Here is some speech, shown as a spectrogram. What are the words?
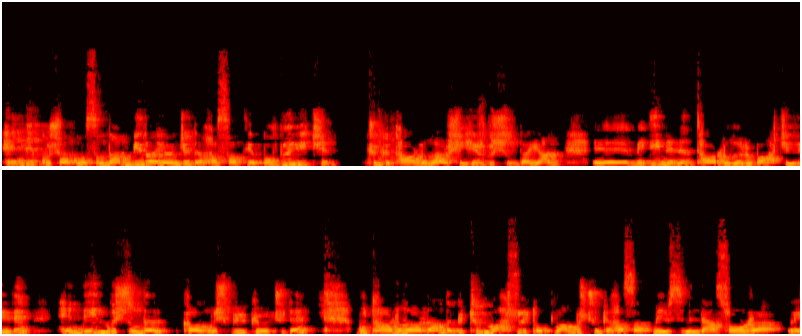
Hendek kuşatmasından bir ay önce de hasat yapıldığı için çünkü tarlalar şehir dışında yani e, Medine'nin tarlaları, bahçeleri hendeğin dışında kalmış büyük ölçüde. Bu tarlalardan da bütün mahsul toplanmış çünkü hasat mevsiminden sonra e,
